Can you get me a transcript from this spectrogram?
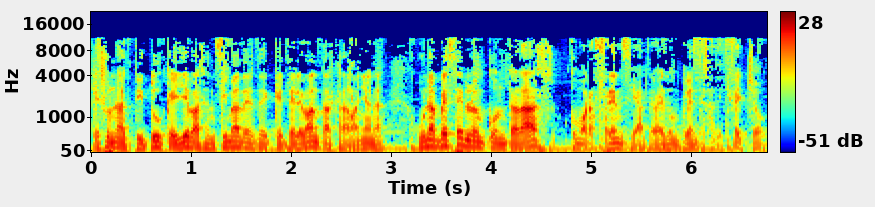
Es una actitud que llevas encima desde que te levantas cada mañana. Unas veces lo encontrarás como referencia a través de un cliente satisfecho,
